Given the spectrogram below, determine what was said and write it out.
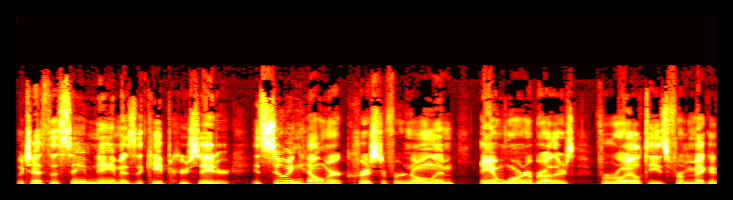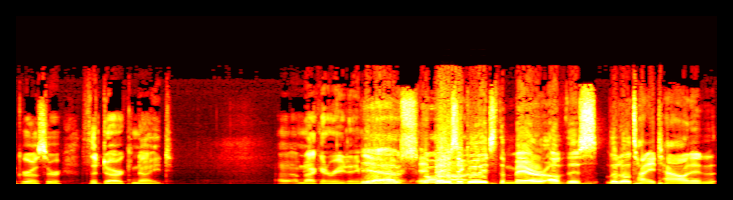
which has the same name as the Caped Crusader, is suing Helmer, Christopher Nolan, and Warner Brothers for royalties from mega grosser The Dark Knight. I- I'm not going to read any more. yeah, What's it, going basically on? it's the mayor of this little tiny town in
